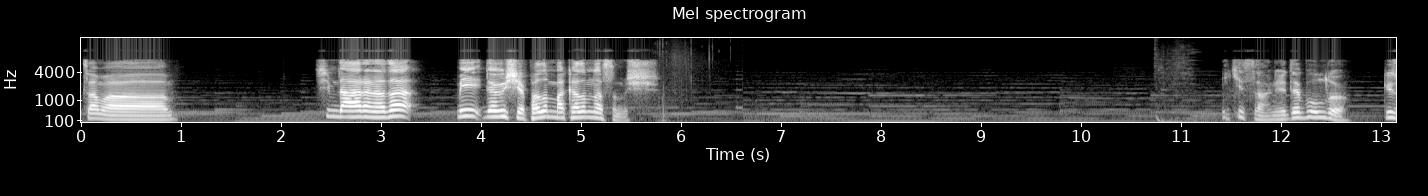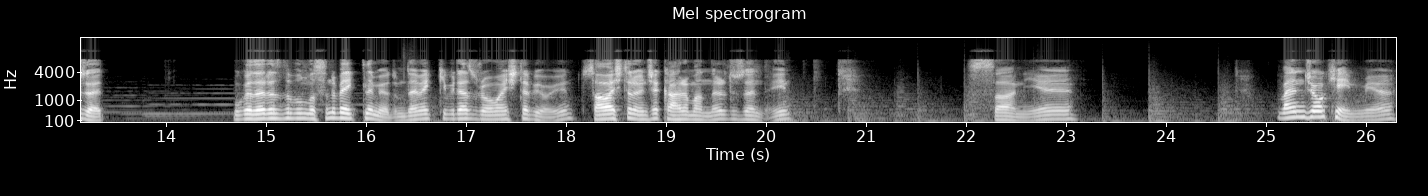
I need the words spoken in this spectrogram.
Tamam. Şimdi arenada bir dövüş yapalım bakalım nasılmış. İki saniyede buldu. Güzel. Bu kadar hızlı bulmasını beklemiyordum. Demek ki biraz rövanşta bir oyun. Savaştan önce kahramanları düzenleyin. Saniye. Bence okeyim ya.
